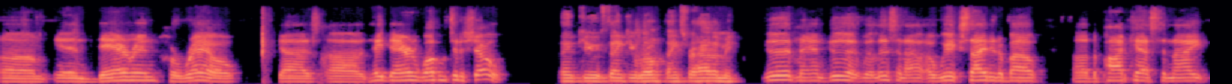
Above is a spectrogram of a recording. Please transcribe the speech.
um, in Darren Harrell guys. Uh, hey, Darren, welcome to the show. Thank you. Thank you, Ro. Thanks for having me. Good, man. Good. Well, listen, I, uh, we're excited about uh, the podcast tonight.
